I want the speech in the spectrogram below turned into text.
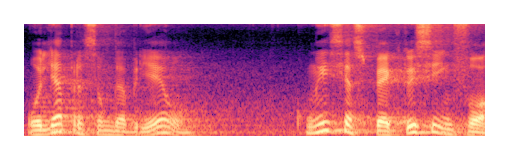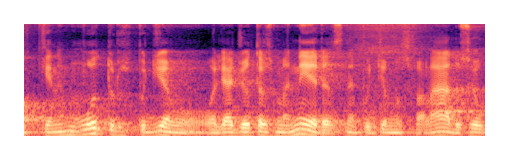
Olhar para São Gabriel com esse aspecto, esse enfoque. Né? Outros podíamos olhar de outras maneiras, né? podíamos falar do seu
